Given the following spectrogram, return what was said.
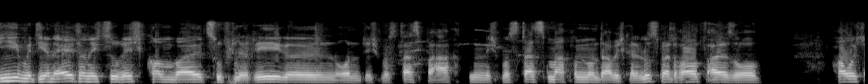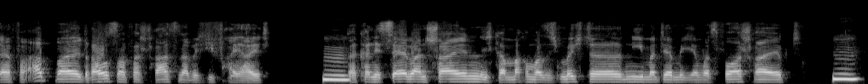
die mit ihren Eltern nicht zurechtkommen, weil zu viele Regeln und ich muss das beachten, ich muss das machen und da habe ich keine Lust mehr drauf. Also haue ich einfach ab, weil draußen auf der Straße habe ich die Freiheit. Hm. Da kann ich selber entscheiden, ich kann machen, was ich möchte, niemand, der mir irgendwas vorschreibt. Hm.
